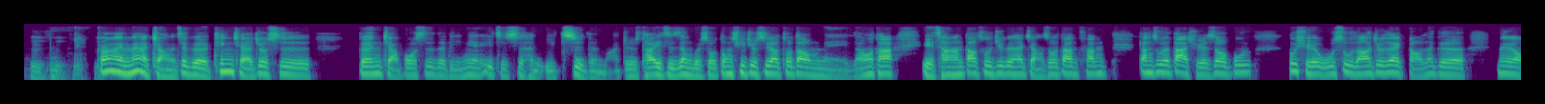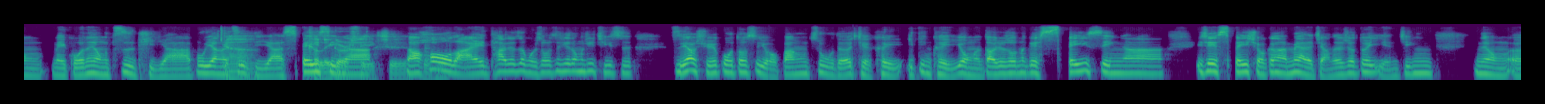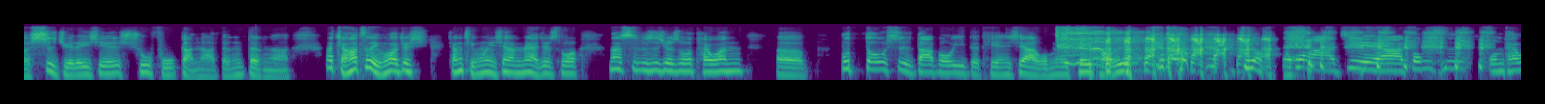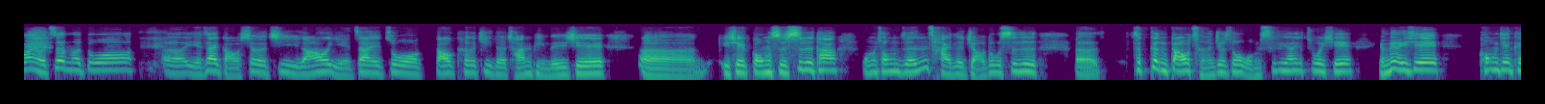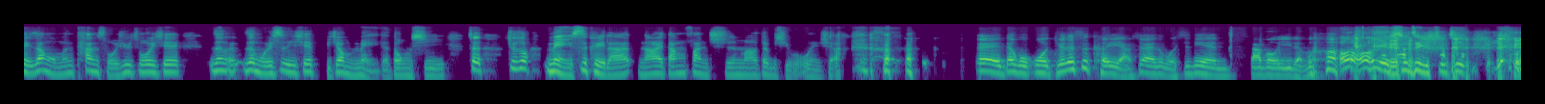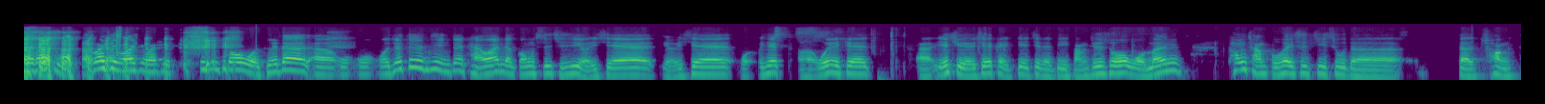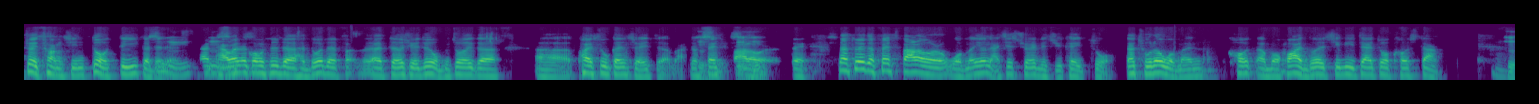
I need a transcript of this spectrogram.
嗯嗯嗯。刚才 Maya 讲的这个听起来就是跟贾博士的理念一直是很一致的嘛，就是他一直认为说东西就是要做到美，然后他也常常到处去跟他讲说，当当当初在大学的时候不不学无术，然后就在搞那个那种美国那种字体啊，不一样的字体啊，spacing 啊，然后后来他就认为说这些东西其实。只要学过都是有帮助的，而且可以一定可以用得到。就是说那个 spacing 啊，一些 spatial，刚才 Matt 讲的，就对眼睛那种呃视觉的一些舒服感啊等等啊。那讲到这里的话，就想请问一下 Matt，就是说，那是不是就是说台湾呃？不都是 Double E 的天下？我们也可以考虑 这种跨界啊公司。我们台湾有这么多呃，也在搞设计，然后也在做高科技的产品的一些呃一些公司，是不是？它我们从人才的角度，是不是呃这更高层？就是说，我们是不是要做一些？有没有一些？空间可以让我们探索去做一些认认为是一些比较美的东西，这就是说美是可以拿拿来当饭吃吗？对不起，我问一下。对，但我我觉得是可以啊，虽然我是念 double E 的，不过哦，也是这个事情，没关系，没关系，没关系，没关系。就是说，我觉得呃，我我我觉得这件事情对台湾的公司其实有一些有一些我一些呃，我有一些呃，也许有一些可以借鉴的地方，就是说我们通常不会是技术的。的创最创新做第一个的人，那台湾的公司的很多的呃哲学就是我们做一个呃快速跟随者嘛，就 fast follower。对，那做一个 fast follower，我们有哪些 strategy 可以做？那除了我们 cost 呃我花很多的心力在做 cost down，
